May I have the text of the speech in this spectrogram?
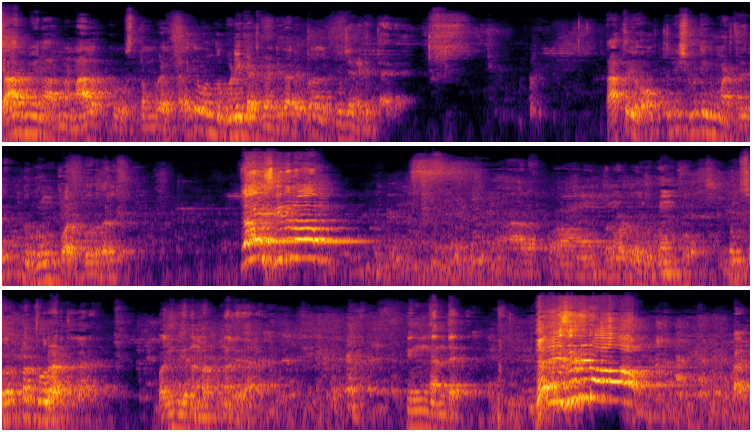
ಚಾರ್ಮಿನಾರ್ನ ನಾಲ್ಕು ಸ್ತಂಭಗಳ ಕೆಳಗೆ ಒಂದು ಗುಡಿ ಕಟ್ಕೊಂಡಿದ್ದಾರೆ ಅಲ್ಲಿ ಪೂಜೆ ನಡೀತಾ ಇದೆ. ರಾತ್ರಿ ಹೋಗ್ತೀನಿ, ಶೂಟಿಂಗ್ ಮಾಡ್ತಿದ್ದೀನಿ. ಒಂದು ಗುಂಪು ಅಲ್ಲಿ ದೂರದಲ್ಲಿ. ಜೈ ಶ್ರೀರಾಮ್! ನೋಡಿ, ಒಂದು ಗುಂಪು. ಒಂದು ಸ್ವಲ್ಪ ದೂರ ಆಡ್ತಿದ್ದಾರೆ ಬಂಗಿನ ಮಟ್ಟಿನಲ್ಲಿದ್ದಾರೆ ಹಿಂಗಂದೆ ಜೈ ಶ್ರೀರಾಮ್ ಬಾಯ್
